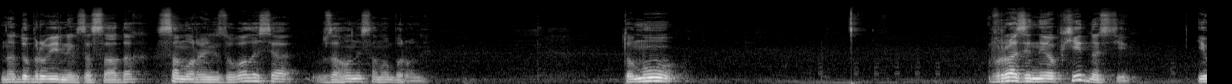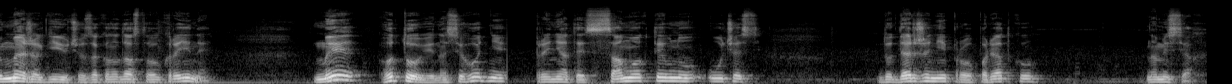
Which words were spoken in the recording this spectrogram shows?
на добровільних засадах самоорганізувалися в загони самооборони. Тому в разі необхідності і в межах діючого законодавства України ми готові на сьогодні прийняти саму активну участь в додержанні правопорядку на місцях.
